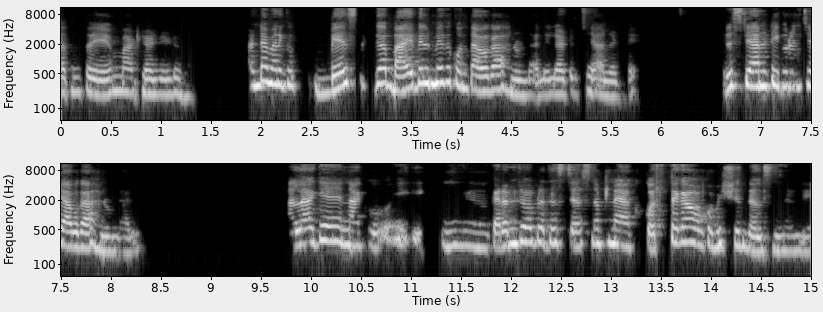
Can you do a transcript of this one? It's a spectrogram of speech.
అతనితో ఏం మాట్లాడాడు? అంటే మనకి బేసిక్గా బైబిల్ మీద కొంత అవగాహన ఉండాలి. ఇలాంటివి చేయాలంటే. క్రిస్టియానిటీ గురించి అవగాహన ఉండాలి. అలాగే నాకు కరంజో బ్రదర్స్ చేసినప్పుడు నాకు కొత్తగా ఒక విషయం తెలిసిందండి.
